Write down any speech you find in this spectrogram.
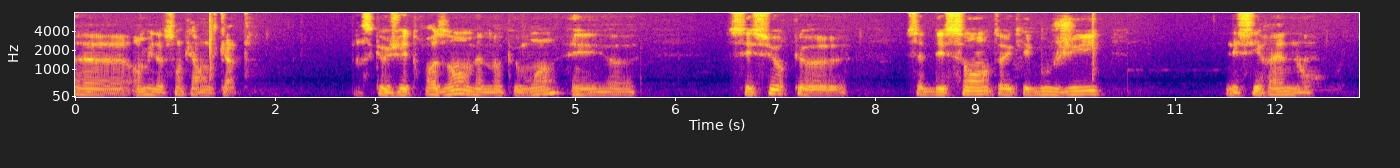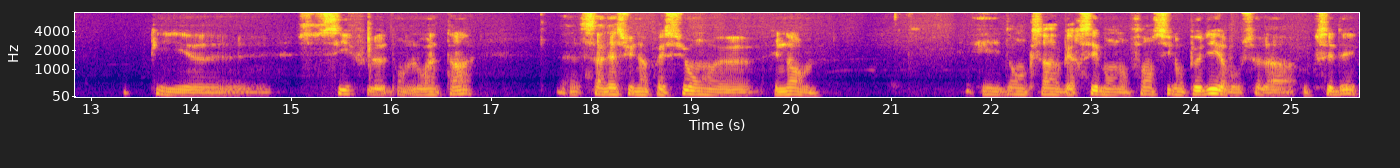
euh, en 1944. Parce que j'ai trois ans, même un peu moins, et euh, c'est sûr que cette descente avec les bougies, les sirènes qui euh, sifflent dans le lointain, ça laisse une impression énorme. Et donc ça a bercé mon enfance, si l'on peut dire, ou cela a obsédé.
